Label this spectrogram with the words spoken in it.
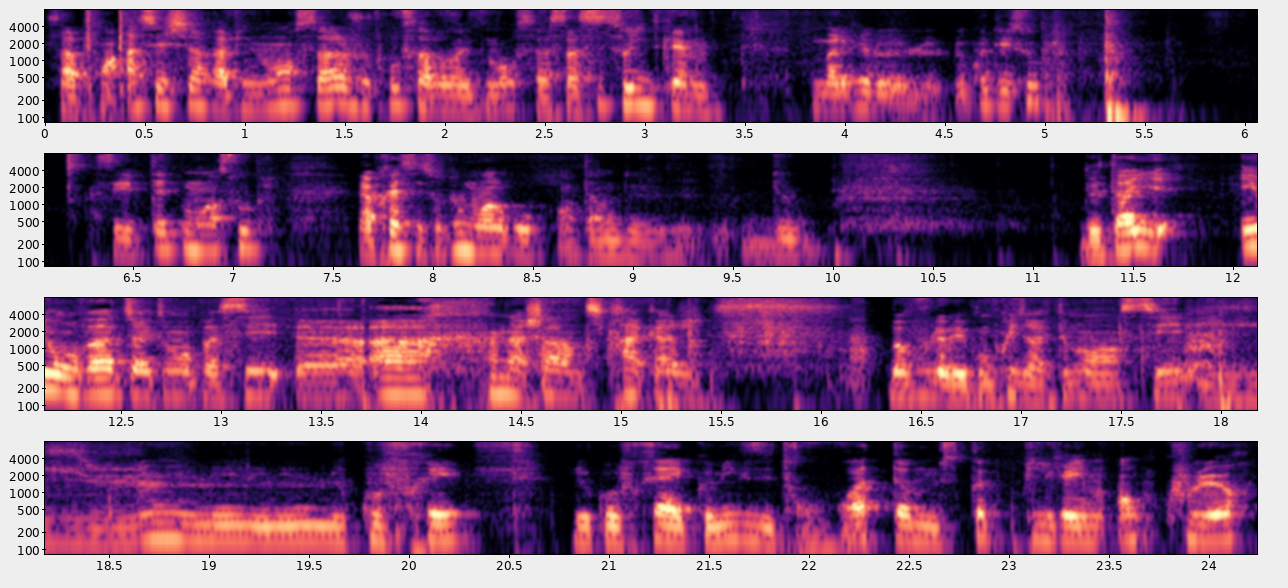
ça prend assez cher rapidement, ça je trouve ça va honnêtement, c'est assez solide quand même, malgré le, côté souple. C'est peut-être moins souple, mais après c'est surtout moins gros en termes de, de, taille. Et on va directement passer euh, à un achat, un petit craquage. Bah, vous l'avez compris directement, hein, c'est le, le, coffret le coffret avec comics des trois tomes Scott Pilgrim en couleur.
